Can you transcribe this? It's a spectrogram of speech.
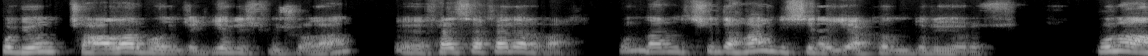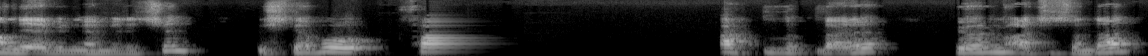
bugün çağlar boyunca gelişmiş olan e, felsefeler var. Bunların içinde hangisine yakın duruyoruz? Bunu anlayabilmemiz için işte bu farklılıkları görme açısından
